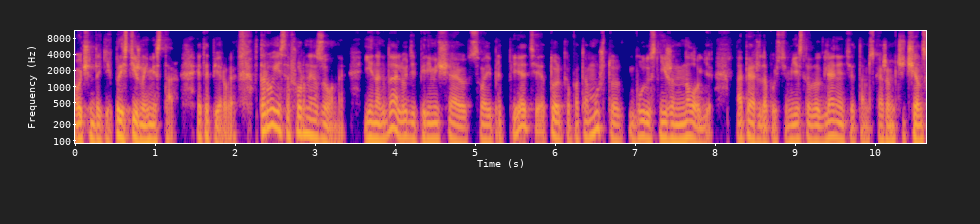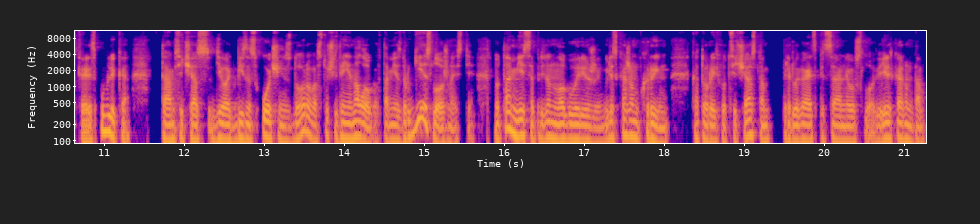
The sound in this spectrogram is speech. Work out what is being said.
очень таких престижных местах. Это первое. Второе, есть офшорные зоны. И иногда люди перемещают свои предприятия только потому, что что будут снижены налоги. Опять же, допустим, если вы глянете, там, скажем, Чеченская республика, там сейчас делать бизнес очень здорово с точки зрения налогов. Там есть другие сложности, но там есть определенный налоговый режим. Или, скажем, Крым, который вот сейчас там предлагает специальные условия. Или, скажем, там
